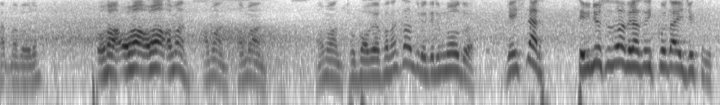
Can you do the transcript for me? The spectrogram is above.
Yapma be oğlum. Oha oha oha aman aman aman. Aman topu havaya falan kaldırıyor dedim ne oldu? Gençler seviniyorsunuz ama birazdan ilk gol daha yiyeceksiniz.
